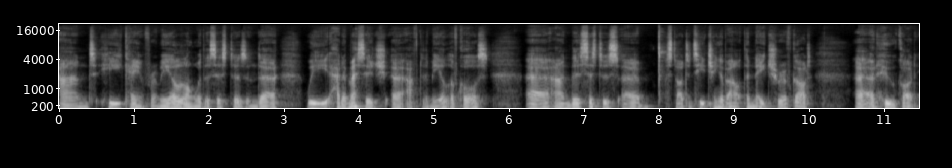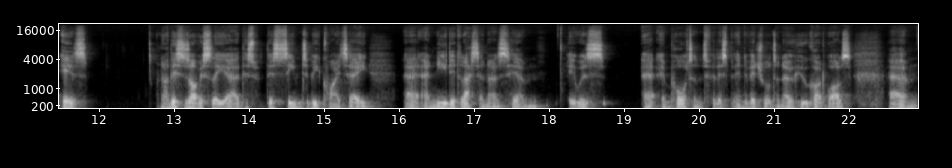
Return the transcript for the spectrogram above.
and he came for a meal along with the sisters, and uh, we had a message uh, after the meal, of course. Uh, and the sisters um, started teaching about the nature of God uh, and who God is. Now, this is obviously uh, this this seemed to be quite a a needed lesson, as um, it was uh, important for this individual to know who God was. Um,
